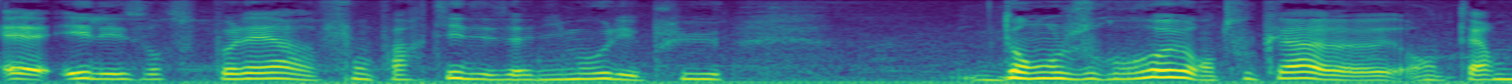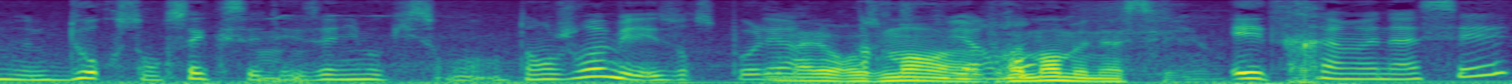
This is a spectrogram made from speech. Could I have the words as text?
et, et les ours polaires font partie des animaux les plus dangereux en tout cas euh, en termes d'ours on sait que c'est des animaux qui sont dangereux mais les ours polaires Malheureusement, euh, vraiment menacés. est très menacés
